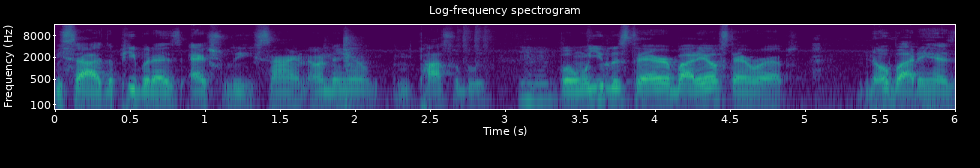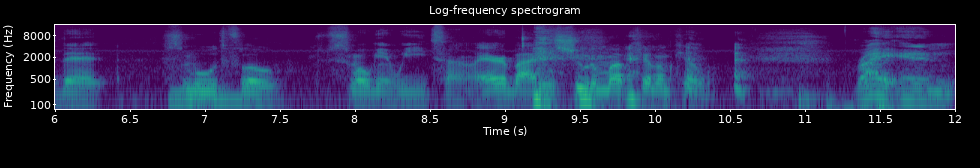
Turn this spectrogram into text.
Besides the people that's actually signed under him, possibly. Mhm. But when you listen to everybody else that raps, nobody has that smooth flow, smoking weed sound. Everybody shoot shoot 'em up, kill 'em, kill 'em. Right, and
